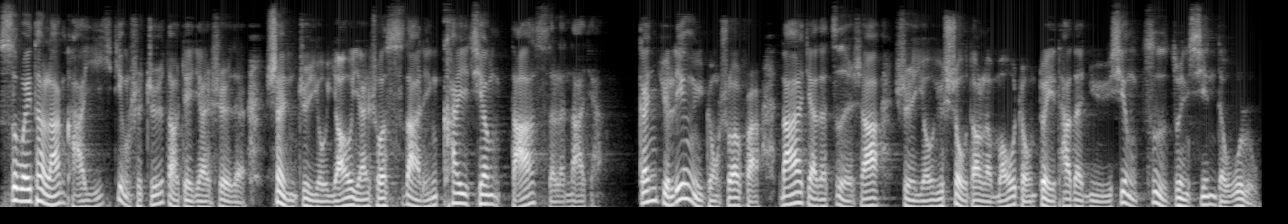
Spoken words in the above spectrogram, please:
斯维特兰卡一定是知道这件事的，甚至有谣言说斯大林开枪打死了纳加。根据另一种说法，娜迦的自杀是由于受到了某种对她的女性自尊心的侮辱。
